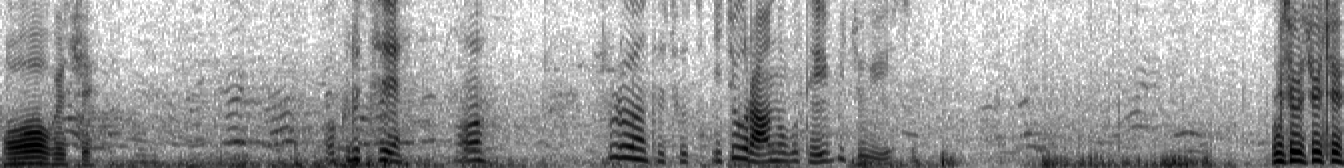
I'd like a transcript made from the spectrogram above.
오 그렇지. 어 그렇지. 어 플로한테 좋지. 이쪽으로 안 오고 데이비 쪽이겠지. 그렇지 그렇지 그렇지.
